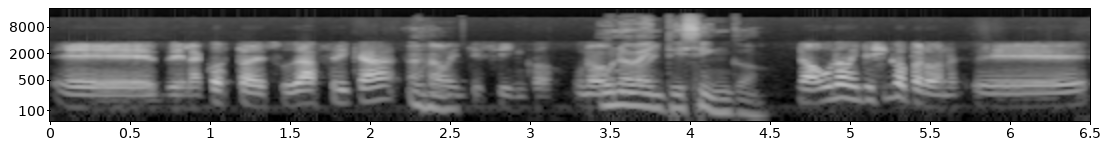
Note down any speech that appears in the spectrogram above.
eh, de la costa de Sudáfrica, 1.25. 1.25. No, 1.25, perdón. Eh,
